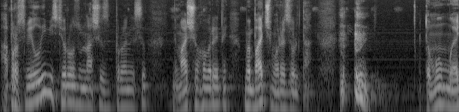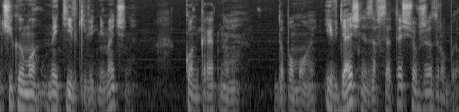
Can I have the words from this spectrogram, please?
А про сміливість і розум наших збройних сил нема що говорити. Ми бачимо результат. Тому ми очікуємо не тільки від Німеччини конкретної допомоги і вдячні за все те, що вже зробили.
